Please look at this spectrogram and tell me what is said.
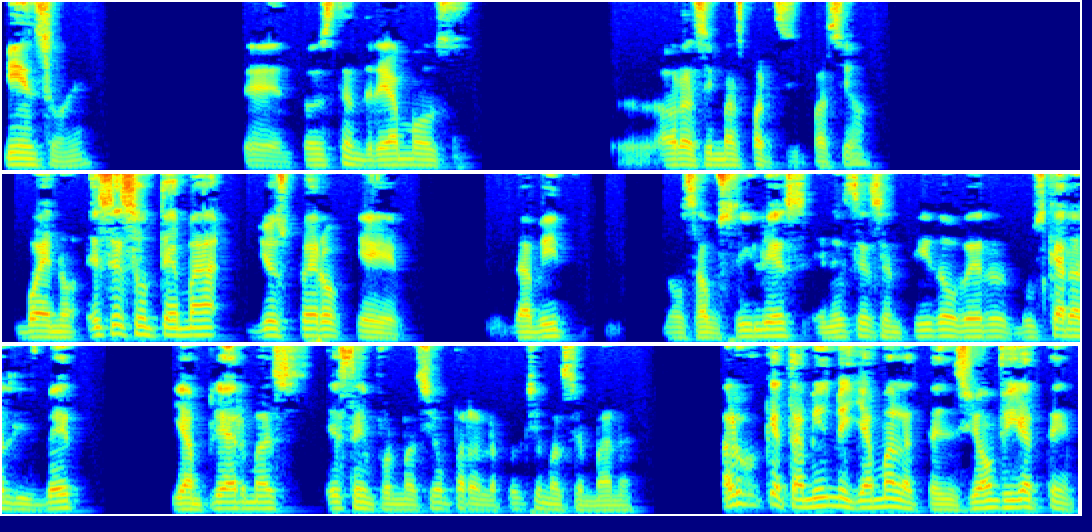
Pienso, ¿eh? Eh, entonces tendríamos eh, ahora sí más participación. Bueno, ese es un tema, yo espero que David nos auxilies en ese sentido, ver, buscar a Lisbeth y ampliar más esta información para la próxima semana. Algo que también me llama la atención, fíjate,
